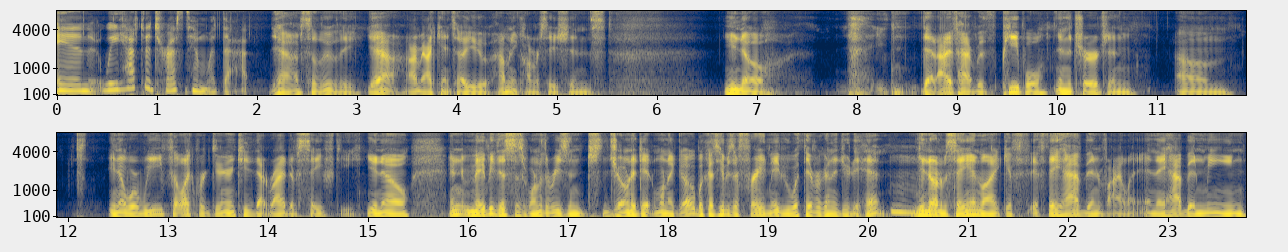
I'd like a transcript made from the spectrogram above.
and we have to trust Him with that. Yeah, absolutely. Yeah. I mean, I can't tell you how many conversations, you know, that I've had with people in the church and, um, you know, where we feel like we're guaranteed that right of safety, you know, and maybe this is one of the reasons Jonah didn't want to go because he was afraid maybe what they were going to do to him. Mm. You know what I'm saying? Like if if they have been violent and they have been mean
